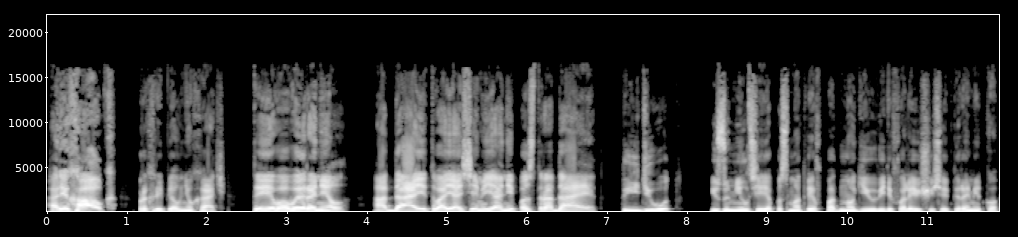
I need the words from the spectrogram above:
«Орехалк!» — прохрипел Нюхач. «Ты его выронил! Отдай, и твоя семья не пострадает!» «Ты идиот?» — изумился я, посмотрев под ноги и увидев валяющуюся пирамидку.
